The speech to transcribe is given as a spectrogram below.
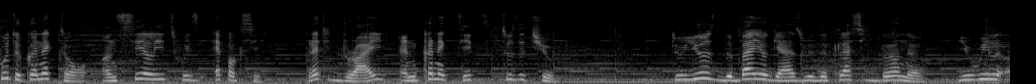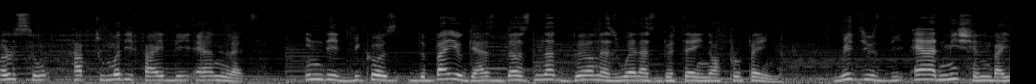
Put a connector and seal it with epoxy. Let it dry and connect it to the tube. To use the biogas with the classic burner, you will also have to modify the air inlet. Indeed, because the biogas does not burn as well as butane or propane. Reduce the air admission by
